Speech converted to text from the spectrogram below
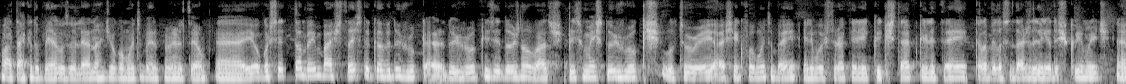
o ataque do Bengals. O Leonard jogou muito bem no primeiro tempo. É, e eu gostei também bastante do que eu vi dos rookies, dos rookies e dos novatos. Principalmente dos rookies. O Touré achei que foi muito bem. Ele mostrou aquele quick step que ele tem, aquela velocidade da linha do scrimmage. É,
